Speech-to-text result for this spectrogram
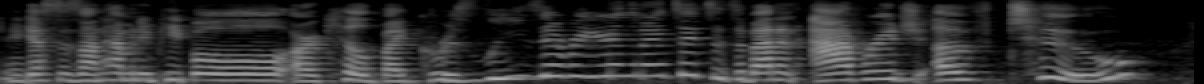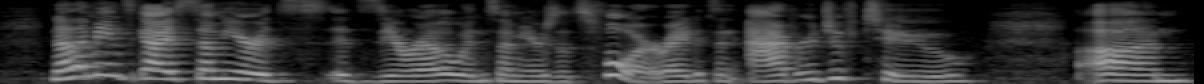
Any guesses on how many people are killed by grizzlies every year in the United States? It's about an average of two. Now that means, guys, some years it's it's zero and some years it's four, right? It's an average of two. Um,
